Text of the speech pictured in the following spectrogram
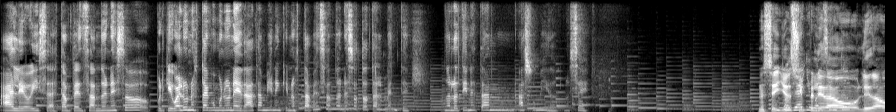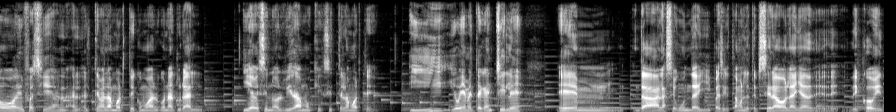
Ale o Isa, están pensando en eso? Porque igual uno está como en una edad también en que no está pensando en eso totalmente. No lo tiene tan asumido, no sé. No sé, yo siempre le he, dado, le he dado énfasis al, tema de la muerte como algo natural y a veces nos olvidamos que existe la muerte. Y, obviamente acá en Chile, eh, da la segunda y parece que estamos en la tercera ola ya de, de, COVID,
